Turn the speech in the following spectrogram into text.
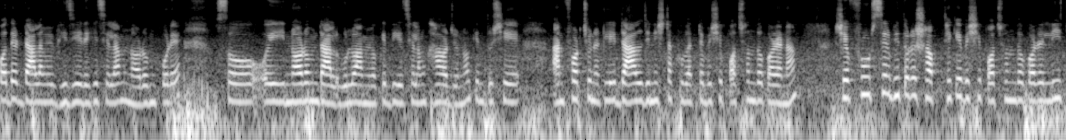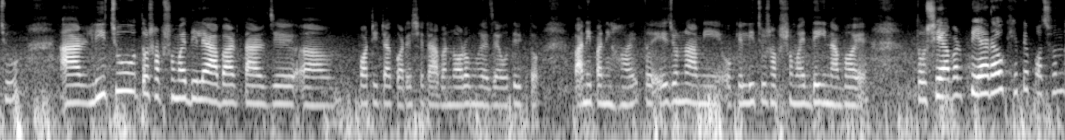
পদের ডাল আমি ভিজিয়ে রেখেছিলাম নরম করে। সো ওই নরম ডালগুলো আমি ওকে দিয়েছিলাম খাওয়ার জন্য, কিন্তু সে আনফর্চুনেটলি ডাল জিনিসটা খুব একটা বেশি পছন্দ করে না। সে ফ্রুটসের ভিতরে সব থেকে বেশি পছন্দ করে লিচু। আর লিচু তো সবসময় দিলে আবার তার যে পটিটা করে, সেটা আবার নরম হয়ে যায়, অতিরিক্ত পানি পানি হয়। তো এই জন্য আমি ওকে লিচু সবসময় দেই না ভয়ে। তো সে আবার পেয়ারাও খেতে পছন্দ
